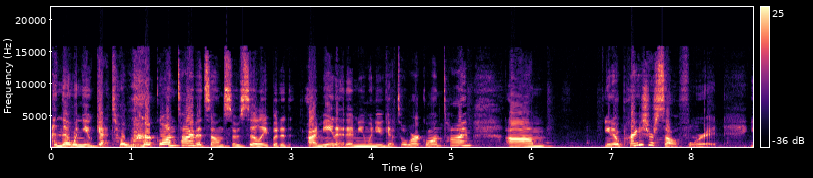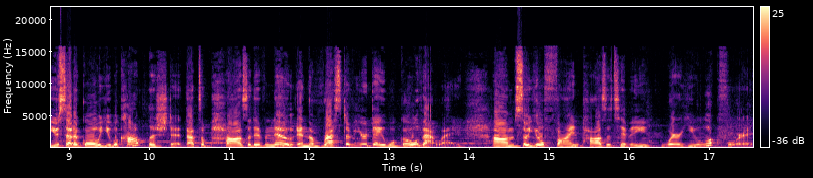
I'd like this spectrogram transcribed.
and then when you get to work on time, it sounds so silly, but it, I mean it. I mean, when you get to work on time, um, you know, praise yourself for it. You set a goal, you accomplished it. That's a positive note, and the rest of your day will go that way. Um, so you'll find positivity where you look for it.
